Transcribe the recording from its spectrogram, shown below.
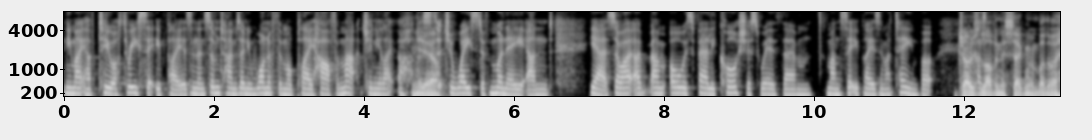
you might have two or three City players, and then sometimes only one of them will play half a match, and you're like, oh, that's Yeah. such a waste of money. And yeah, so I, I, I'm always fairly cautious with um, Man City players in my team, but Joe's loving this segment, by the way.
